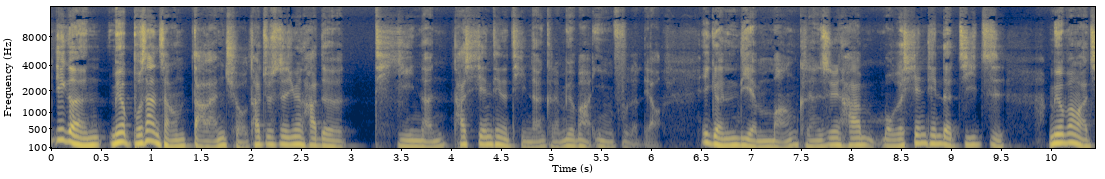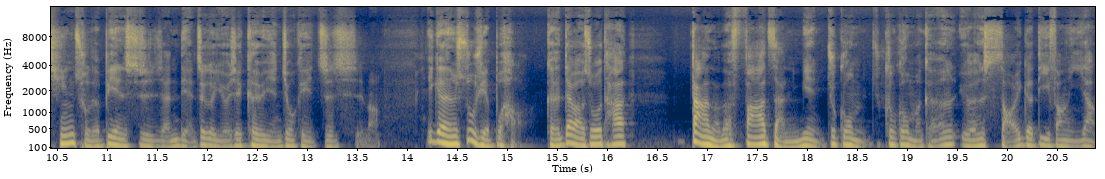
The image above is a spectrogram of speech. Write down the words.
一个人没有不擅长打篮球，他就是因为他的体能，他先天的体能可能没有办法应付得了。一个人脸盲，可能是因为他某个先天的机制没有办法清楚的辨识人脸，这个有一些科学研究可以支持嘛。一个人数学不好，可能代表说他大脑的发展里面就跟我们就跟我们可能有人少一个地方一样，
